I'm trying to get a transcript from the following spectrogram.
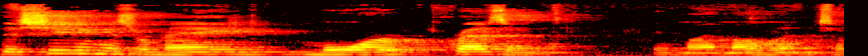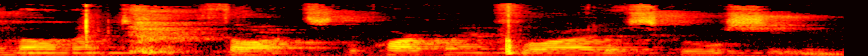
The shooting has remained more present in my moment to moment thoughts, the Parkland, Florida school shooting.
